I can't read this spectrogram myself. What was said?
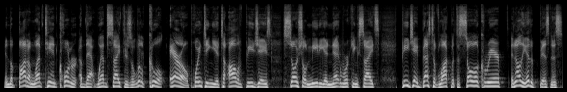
In the bottom left hand corner of that website, there's a little cool arrow pointing you to all of PJ's social media networking sites. PJ, best of luck with the solo career and all the other business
